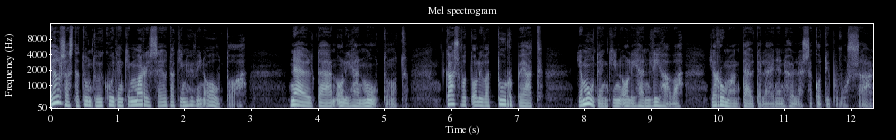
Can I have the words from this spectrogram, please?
Elsasta tuntui kuitenkin Marissa jotakin hyvin outoa. Näöltään oli hän muuttunut. Kasvot olivat turpeat ja muutenkin oli hän lihava ja ruman täyteläinen höllässä kotipuvussaan.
